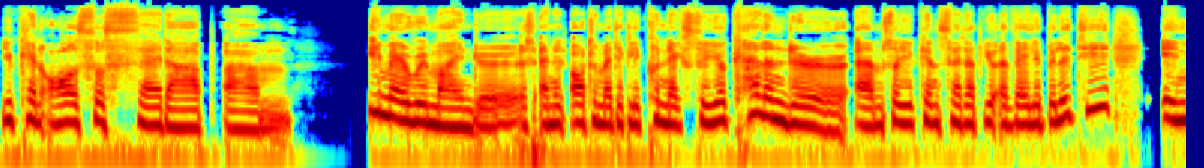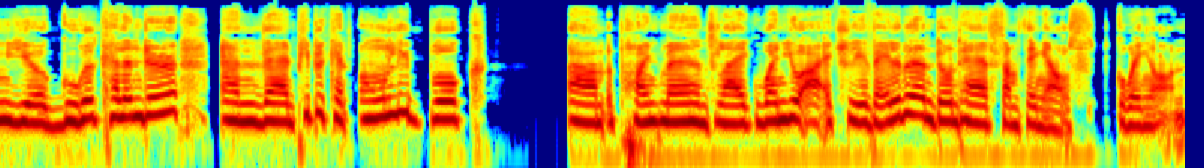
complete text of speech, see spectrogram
you can also set up, um, email reminders and it automatically connects to your calendar. Um, so you can set up your availability in your Google calendar and then people can only book um, appointments like when you are actually available and don't have something else going on.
